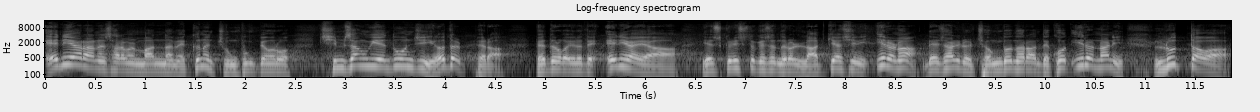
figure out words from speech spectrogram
에니아라는 사람을 만남에 그는 중풍병으로 침상 위에 누운 지 여덟 패라. 베드로가 이르되 에니아야 예수 그리스도께서 너를 낫게 하시니 일어나 내 자리를 정돈하라는데 곧 일어나니 루타와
